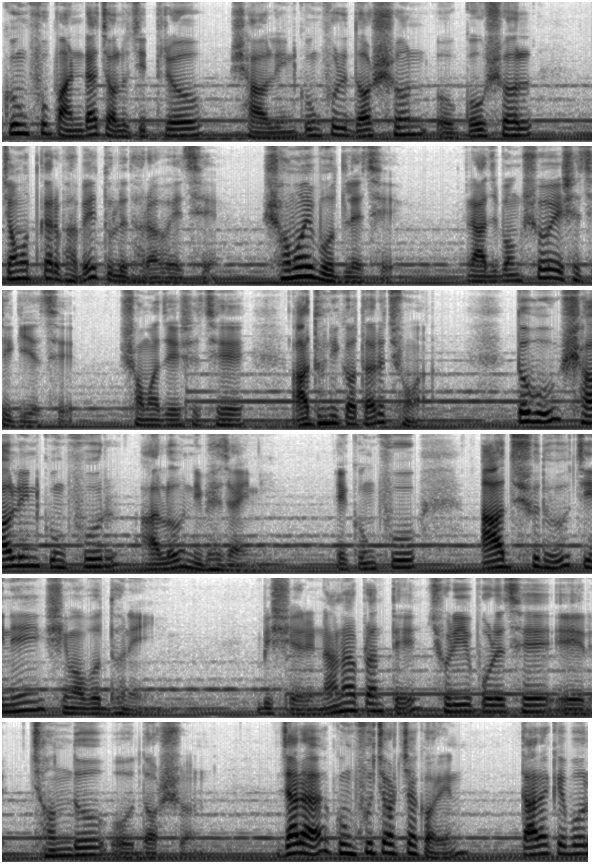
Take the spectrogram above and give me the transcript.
কুংফু পান্ডা চলচ্চিত্রেও শাওলিন কুংফুর দর্শন ও কৌশল চমৎকারভাবে তুলে ধরা হয়েছে। সময় বদলেছে রাজবংশ এসেছে গিয়েছে। সমাজে এসেছে আধুনিকতার ছোঁয়া। তবু শাওলিন কুংফুর আলো নিভে যায়নি। এ কুংফু আজ শুধু চীনে সীমাবদ্ধ নেই। বিশ্বের নানা প্রান্তে ছড়িয়ে পড়েছে এর ছন্দ ও দর্শন। যারা কুংফু চর্চা করেন, তারা কেবল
